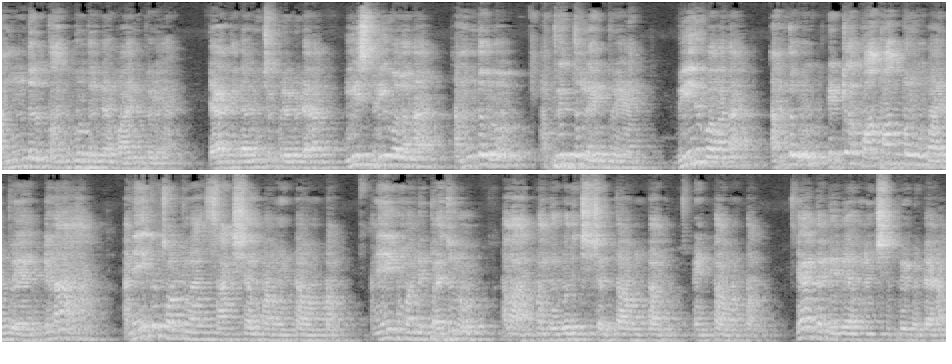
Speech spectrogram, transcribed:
అందరూ తాగుబోతులుగా మారిపోయారు. జాగ్రత్త గమనించప్పుడు ఈ స్త్రీ వలన అందరూ అభ్యర్థులు అయిపోయారు వీరి వలన అందరూ ఎట్లా పాపాత్మలు మారిపోయారు? ఇలా అనేక చోట్ల సాక్ష్యాలు మనం వింటా ఉంటాం. అనేక మంది ప్రజలు అలా మన గురించి చెప్తా ఉంటాం వింటా ఉంటాం. జాగ్రత్త గమనించిన ప్రియమిటారా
